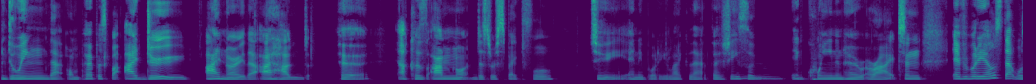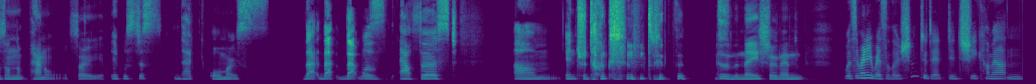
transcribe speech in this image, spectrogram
doing that on purpose. But I do, I know that I hugged her because I'm not disrespectful to anybody like that. That she's a, Mm. a queen in her right, and everybody else that was on the panel. So it was just that almost that that that was our first um introduction to the to the nation and Was there any resolution? Did it? Did she come out and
